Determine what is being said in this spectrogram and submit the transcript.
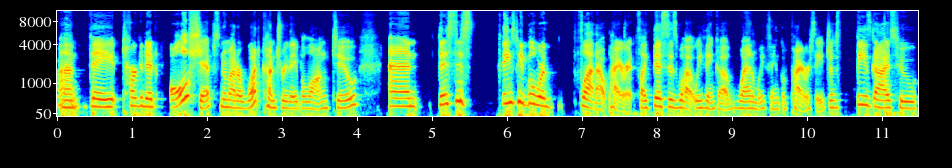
Um, they targeted all ships, no matter what country they belonged to, and this is these people were flat out pirates. Like this is what we think of when we think of piracy. Just these guys who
